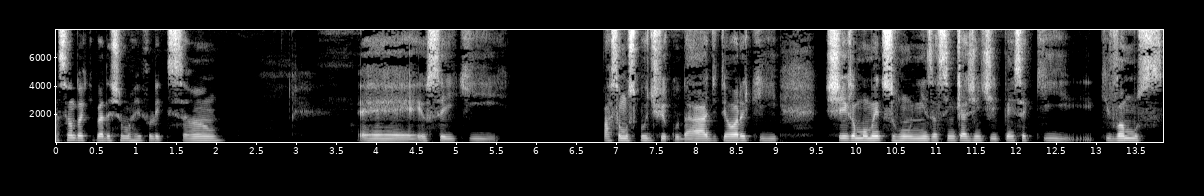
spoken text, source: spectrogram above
Passando aqui para deixar uma reflexão. É, eu sei que passamos por dificuldade, tem hora que chega momentos ruins assim que a gente pensa que, que vamos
